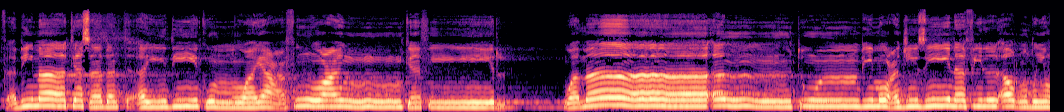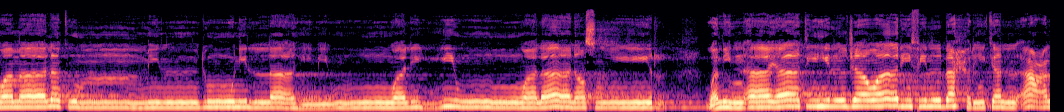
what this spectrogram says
فبما كسبت ايديكم ويعفو عن كثير. وما أنتم بمعجزين في الأرض وما لكم من دون الله من ولي ولا نصير ومن اياته الجوار في البحر كالاعلام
